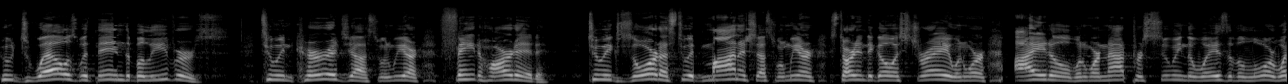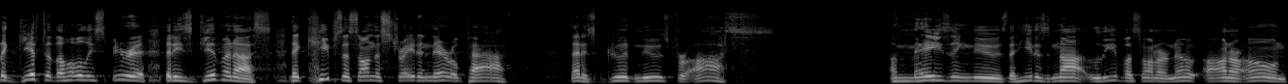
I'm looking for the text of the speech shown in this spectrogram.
who dwells within the believers to encourage us when we are faint hearted, to exhort us, to admonish us when we are starting to go astray, when we're idle, when we're not pursuing the ways of the Lord. What a gift of the Holy Spirit that He's given us that keeps us on the straight and narrow path. That is good news for us amazing news that He does not leave us on our, on our own,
